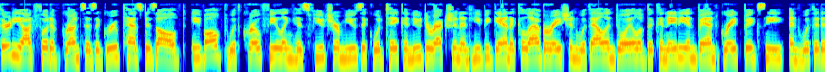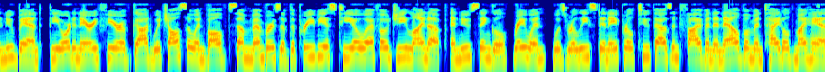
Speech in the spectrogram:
30-odd foot of grunts as a group has dissolved, evolved with Crowe feeling his future music would take a new direction and he began a collaboration with Alan Doyle of the Canadian band Great Big Sea, and with it a new band, The Ordinary Fear of God which also involved some members of the previous TOFOG lineup. A new single, Raewyn, was released in April 2005 and an album entitled My Hand,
